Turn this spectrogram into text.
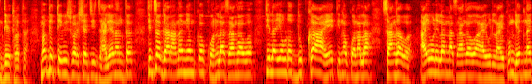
देत होता. मग ती तेवीस वर्षाची झाल्यानंतर तिचं घरानं नेमकं कोणाला सांगावं? तिला एवढं दुःख आहे तिनं कोणाला सांगावं? आईवडिलांना सांगावं? आईवडील ऐकून घेत नाहीत.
